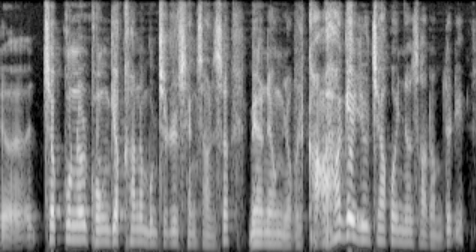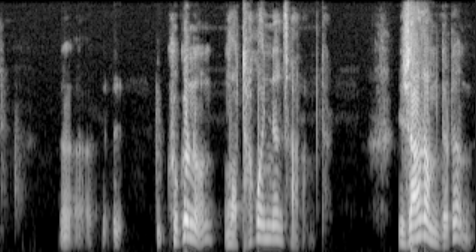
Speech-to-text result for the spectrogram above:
어, 적군을 공격하는 물질을 생산해서 면역력을 강하게 유지하고 있는 사람들이 어, 그거는 못하고 있는 사람들. 이 사람들은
